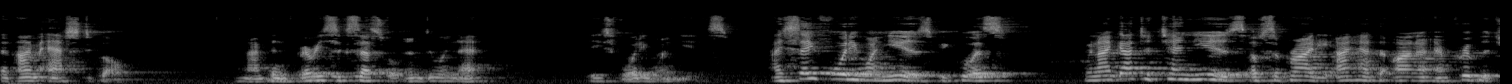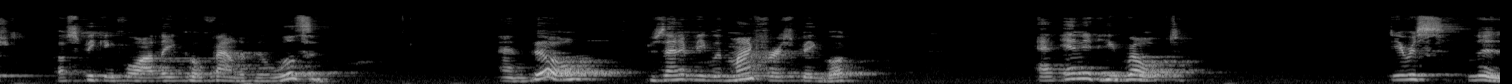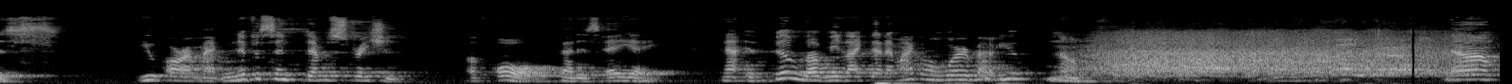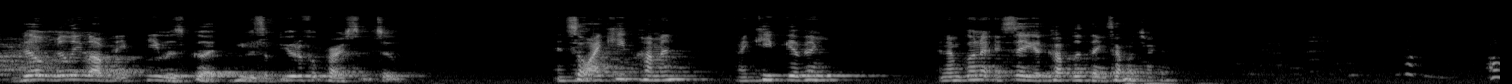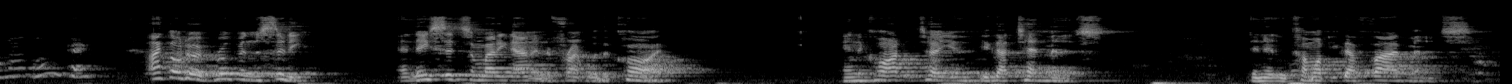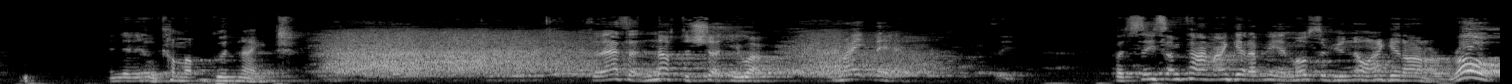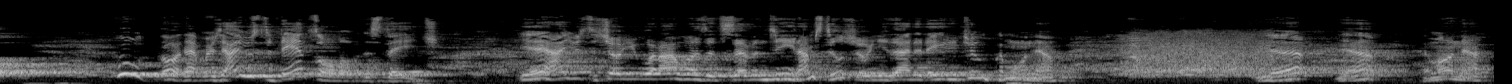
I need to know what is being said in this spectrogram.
that I'm asked to go. And I've been very successful in doing that these 41 years. I say 41 years because when I got to 10 years of sobriety, I had the honor and privilege of speaking for our late co-founder, Bill Wilson. And Bill presented me with my first big book, And in it he wrote, Dearest Liz, you are a magnificent demonstration of all that is AA. Now, if Bill loved me like that, am I going to worry about you? No. No, Bill really loved me. He was good. He was a beautiful person, too. And so I keep coming. I keep giving. And I'm going to say a couple of things. How much I got? Oh, okay. I go to a group in the city and they sit somebody down in the front with a card. And the card will tell you, you got 10 minutes. Then it'll come up, you got five minutes. And then it'll come up, good night. So that's enough to shut you up. Right there. See? But see, sometime I get up here, and most of you know I get on a roll. Lord have mercy. I used to dance all over the stage. Yeah, I used to show you what I was at 17. I'm still showing you that at 82. Come on now. Yeah, yeah. Come on now.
